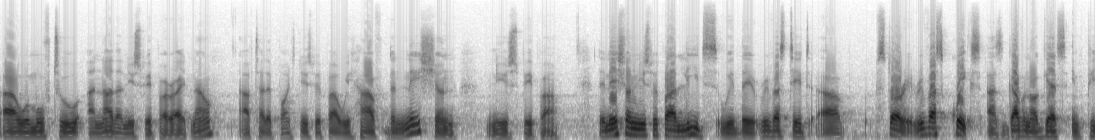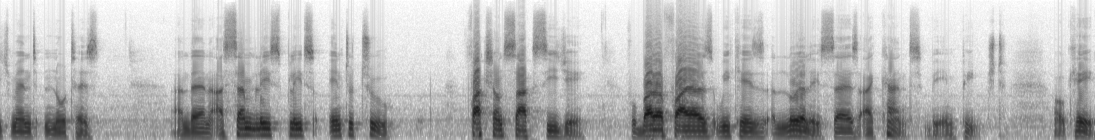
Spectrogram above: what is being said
Uh, we'll move to another newspaper right now. After the Punch newspaper, we have the Nation newspaper. The Nation newspaper leads with the River State uh, story. Rivers quakes as governor gets impeachment notice. And then assembly splits into two. Faction sacks CJ. Fubara fires Wike's loyalist, says, I can't be impeached. Okay,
